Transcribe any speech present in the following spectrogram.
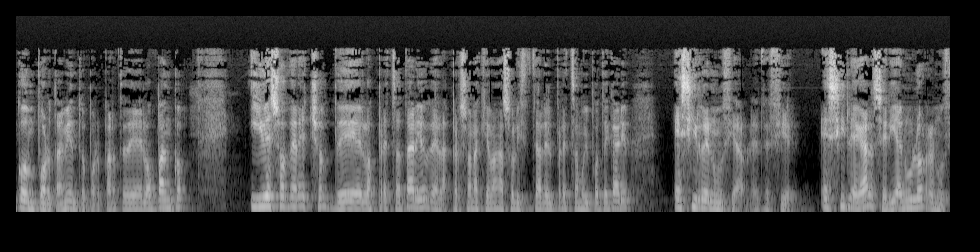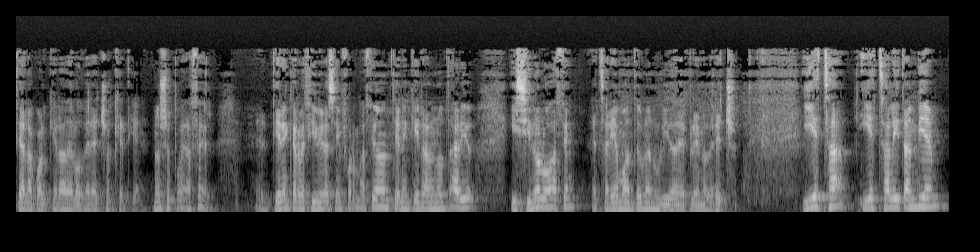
comportamiento por parte de los bancos y esos derechos de los prestatarios, de las personas que van a solicitar el préstamo hipotecario, es irrenunciable. Es decir, es ilegal, sería nulo renunciar a cualquiera de los derechos que tienen. No se puede hacer. Eh, tienen que recibir esa información, tienen que ir al notario y si no lo hacen, estaríamos ante una nulidad de pleno derecho. Y esta, y esta ley también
